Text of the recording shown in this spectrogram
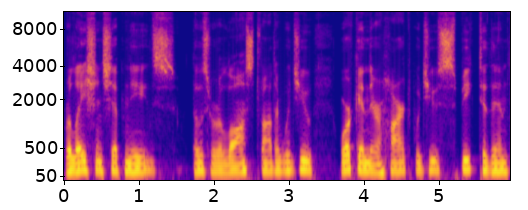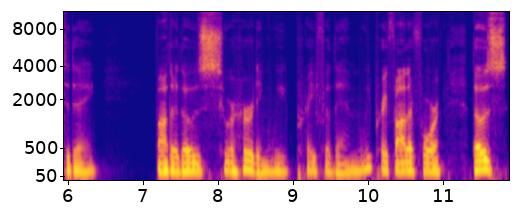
relationship needs, those who are lost, Father. Would you work in their heart? Would you speak to them today? Father, those who are hurting, we pray for them. We pray, Father, for those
